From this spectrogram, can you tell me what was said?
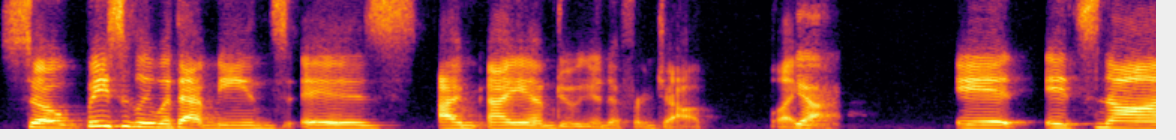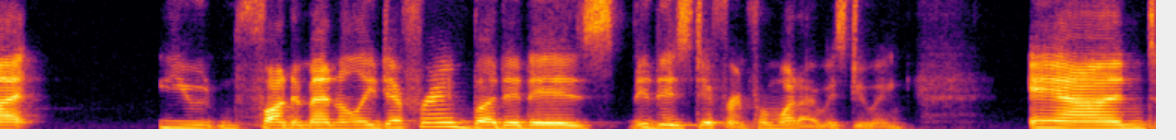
so basically what that means is i'm i am doing a different job like Yeah. it it's not you fundamentally different but it is it is different from what i was doing and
